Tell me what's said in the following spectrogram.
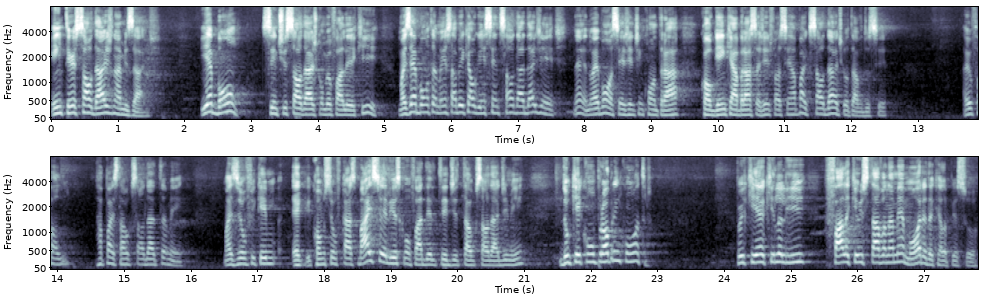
em ter saudade na amizade. E é bom sentir saudade, como eu falei aqui, mas é bom também saber que alguém sente saudade da gente. Né? Não é bom assim a gente encontrar com alguém que abraça a gente e fala assim: rapaz, que saudade que eu estava do você. Aí eu falo: Rapaz, estava com saudade também. Mas eu fiquei, é como se eu ficasse mais feliz com o fato dele ter dito estava com saudade de mim, do que com o próprio encontro. Porque aquilo ali fala que eu estava na memória daquela pessoa.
